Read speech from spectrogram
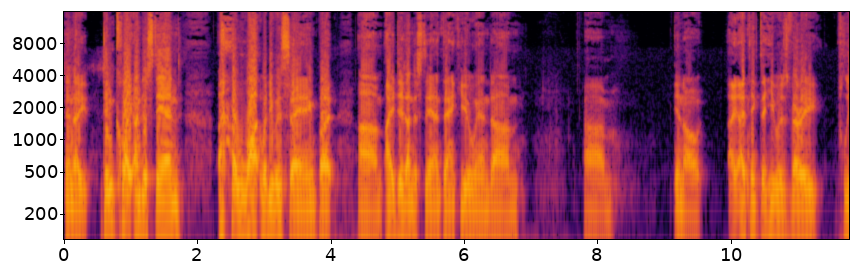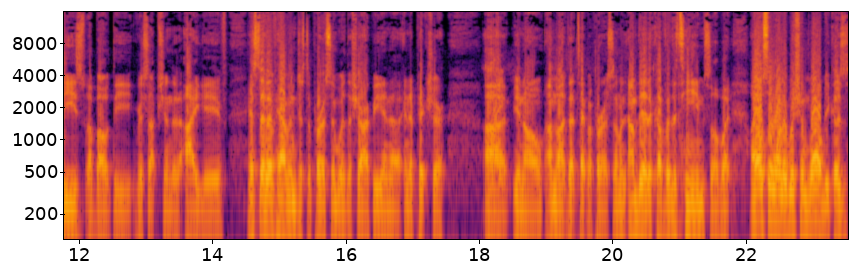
and I didn't quite understand a lot what he was saying, but um, I did understand. Thank you, and um, um, you know, I, I think that he was very pleased about the reception that I gave. Instead of having just a person with a sharpie and a in a picture, uh, right. You know, I'm not that type of person. I'm, I'm, there to cover the team. So, but I also want to wish him well because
